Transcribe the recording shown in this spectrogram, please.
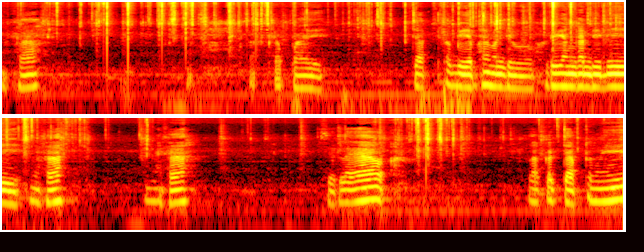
นะคะใส่เข้า ไป จัดระเบียบให้มันอยู่เรียงกันดีๆนะคะนะคะ เสร็จแล้วเราก็จับตรงนี้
